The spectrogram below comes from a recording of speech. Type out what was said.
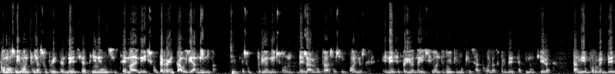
Conoce, Iván, que la superintendencia tiene un sistema de medición de rentabilidad mínima. Es un periodo de medición de largo plazo, cinco años. En ese periodo de medición, el último que sacó la superintendencia financiera, también por vender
